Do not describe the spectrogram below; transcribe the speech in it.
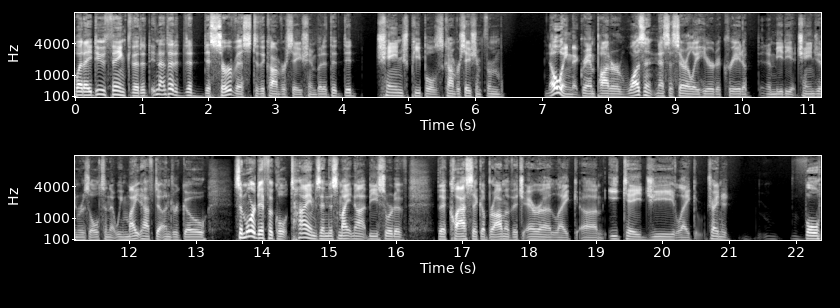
But I do think that it not that it did disservice to the conversation, but it, it did change people's conversation from knowing that Graham Potter wasn't necessarily here to create a, an immediate change in results and that we might have to undergo some more difficult times. And this might not be sort of the classic Abramovich era, like um, EKG, like trying to volt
